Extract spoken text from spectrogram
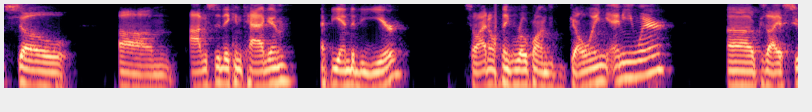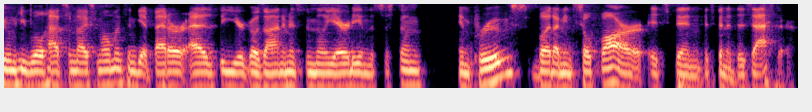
So um, obviously they can tag him at the end of the year. So I don't think Roquan's going anywhere because uh, I assume he will have some nice moments and get better as the year goes on and his familiarity in the system improves. But I mean, so far it's been it's been a disaster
